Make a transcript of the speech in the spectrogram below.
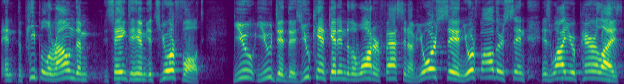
and the people around them saying to him, It's your fault. You, you did this. You can't get into the water fast enough. Your sin, your father's sin, is why you're paralyzed.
